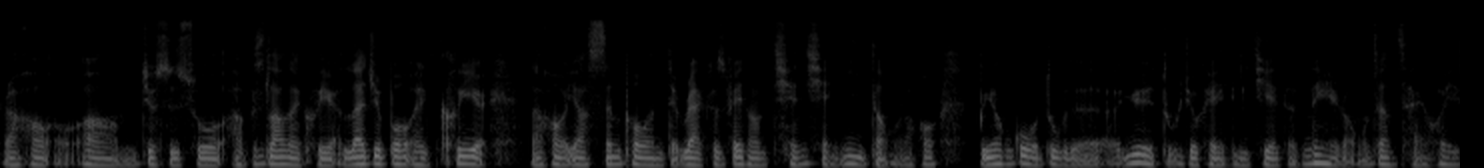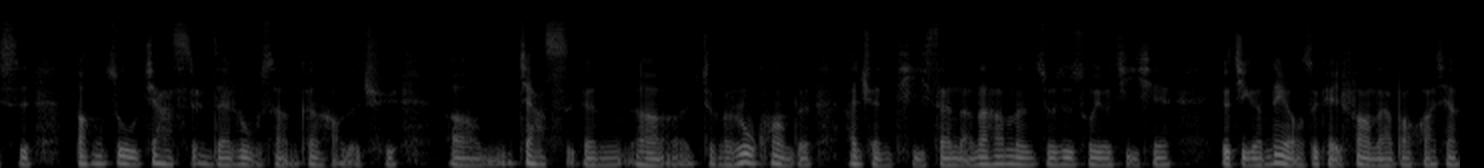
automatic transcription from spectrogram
然后嗯，就是说啊，不是 loud and clear，legible and clear，然后要 simple and direct，就是非常浅显易懂，然后不用过度的阅读就可以理解的内容，这样才会是帮助驾驶人在路上更好的去嗯驾驶跟呃整个路况的安全提升的啊。那他们就是说有几些有几个内容是可以放的，包括像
